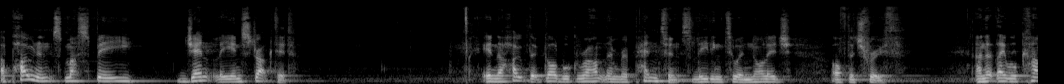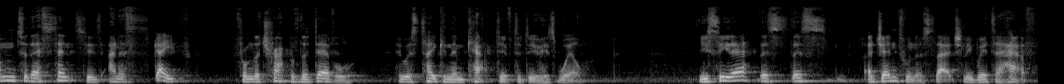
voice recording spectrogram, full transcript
Opponents must be gently instructed in the hope that God will grant them repentance leading to a knowledge of the truth, and that they will come to their senses and escape from the trap of the devil who has taken them captive to do his will. You see there? There's, there's a gentleness that actually we're to have.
